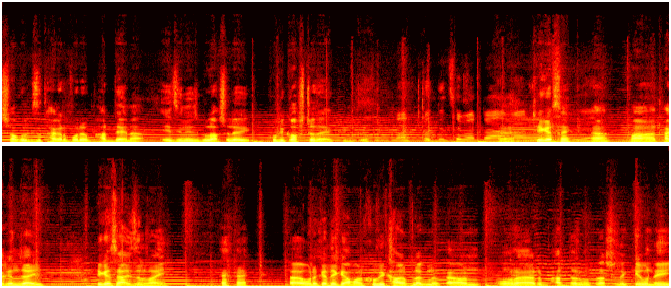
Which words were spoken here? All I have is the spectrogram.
সকল কিছু থাকার পরে ভাত দেয় না। এই জিনিসগুলো আসলে খুবই কষ্টদায়ক কিন্তু। হ্যাঁ ঠিক আছে। হ্যাঁ মা থাকেন যাই। ঠিক আছে আইজুল ভাই? ওনাকে দেখে আমার খুবই খারাপ লাগল কারণ ওনার ভাত দেওয়ার মতো আসলে কেউ নেই।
